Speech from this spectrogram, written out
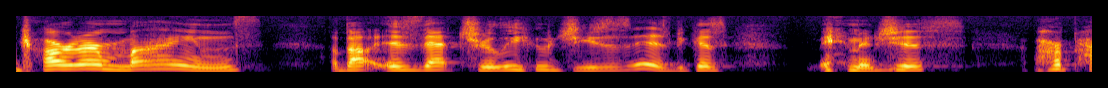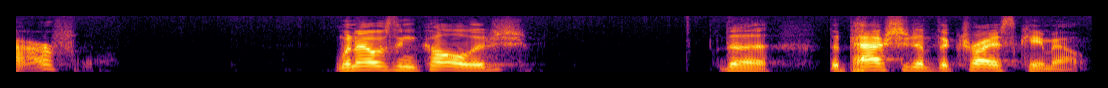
guard our minds about is that truly who Jesus is? Because images are powerful. When I was in college, the, the Passion of the Christ came out.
